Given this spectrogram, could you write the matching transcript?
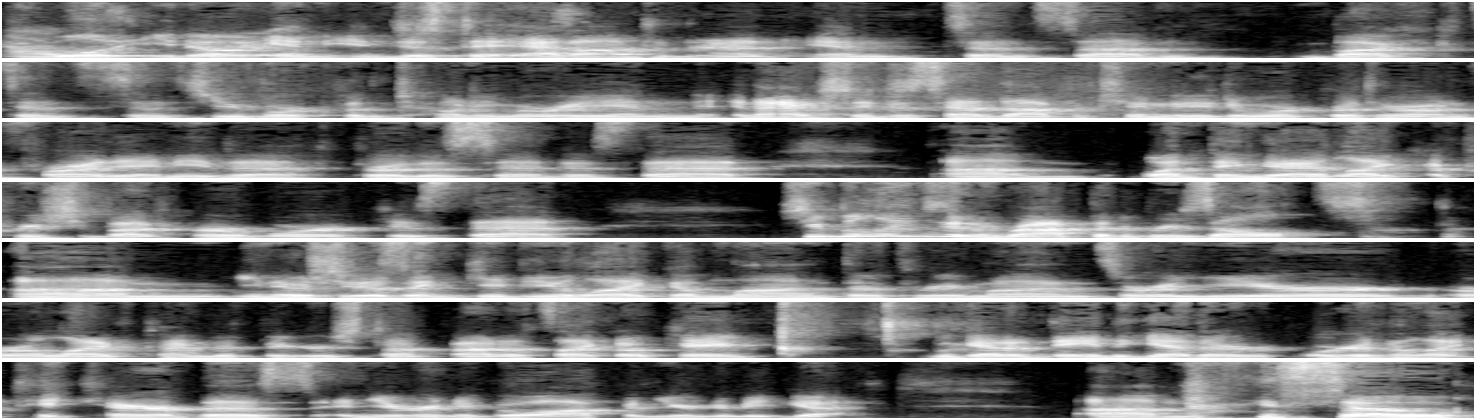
I well was- you know and, and, just to add on to that and since um, buck since since you've worked with tony marie and, and i actually just had the opportunity to work with her on friday i need to throw this in is that um, one thing that I like appreciate about her work is that she believes in rapid results. Um, you know, she doesn't give you like a month or three months or a year or, or a lifetime to figure stuff out. It's like, okay, we got a day together. We're gonna like take care of this, and you're gonna go off and you're gonna be good. Um, so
